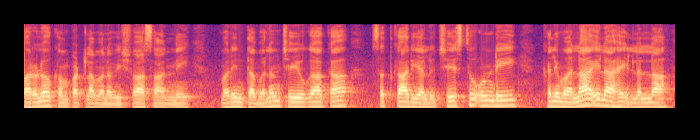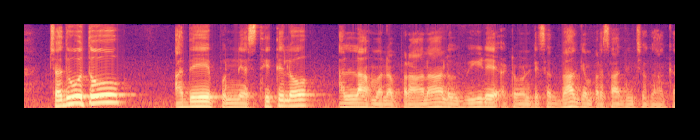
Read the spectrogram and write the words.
పరలోకం పట్ల మన విశ్వాసాన్ని మరింత బలం చేయుగాక సత్కార్యాలు చేస్తూ ఉండి కలిమలా ఇలాహ ఇల్లల్లా చదువుతూ అదే పుణ్యస్థితిలో అల్లాహ్ మన ప్రాణాలు వీడే అటువంటి సద్భాగ్యం ప్రసాదించుగాక.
